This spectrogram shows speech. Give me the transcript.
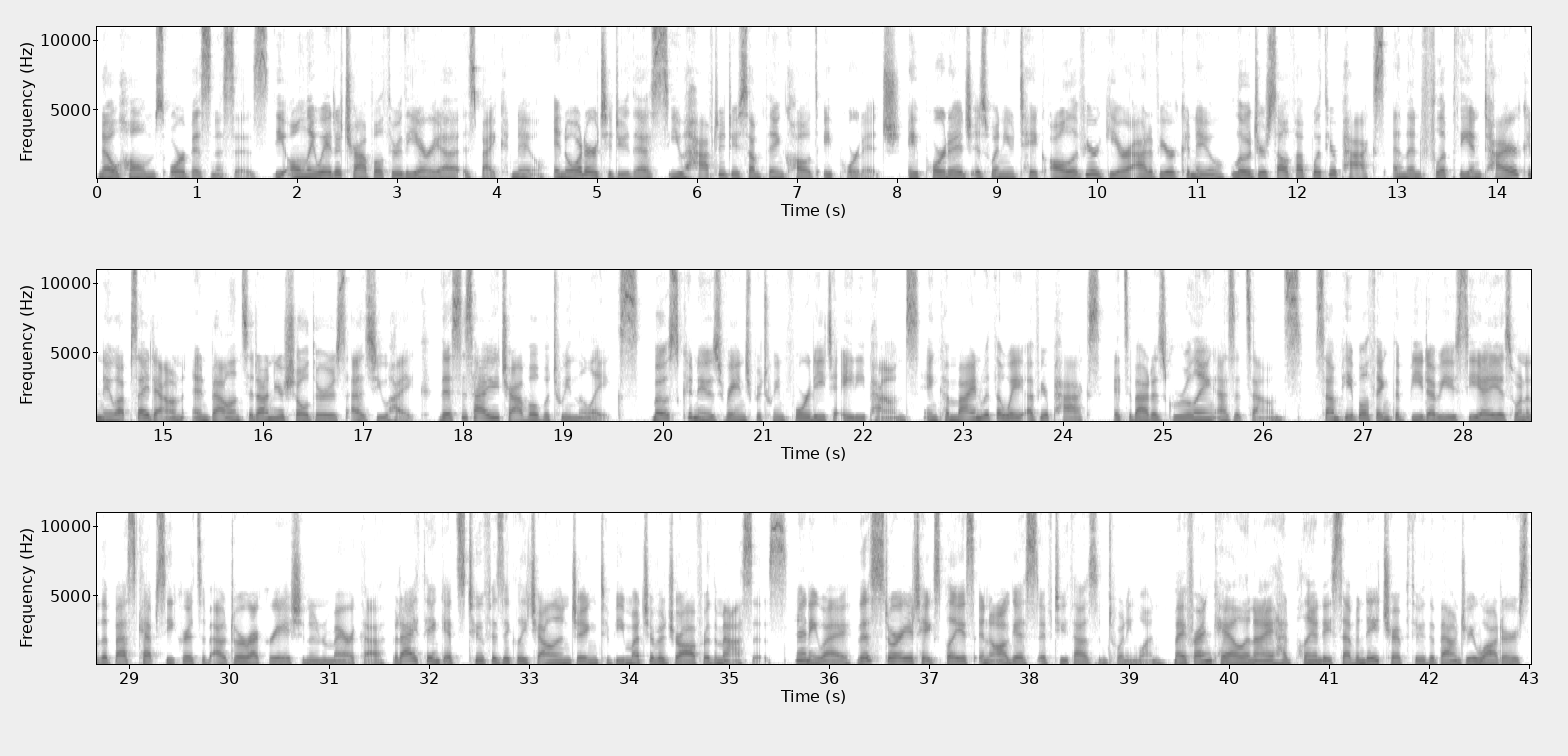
no homes or businesses. The only way to travel through the area is by canoe. In order to do this, you have to do something called a portage. A portage is when you take all of your gear out of your canoe, load yourself up with your packs, and then flip the entire canoe upside down and balance it on your shoulders as you hike. This is how you travel between the lakes. Most canoes range between 40 to 80 pounds, and combined with the weight of your packs, it's about as grueling as it sounds. Some people think the BWCA is one of the best kept secrets of outdoor recreation in America, but I think it's too physically challenging to be much of a draw for the masses. Anyway, this story takes place in August of 2021. My friend Kale and I had planned a seven day trip through the Boundary Waters,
